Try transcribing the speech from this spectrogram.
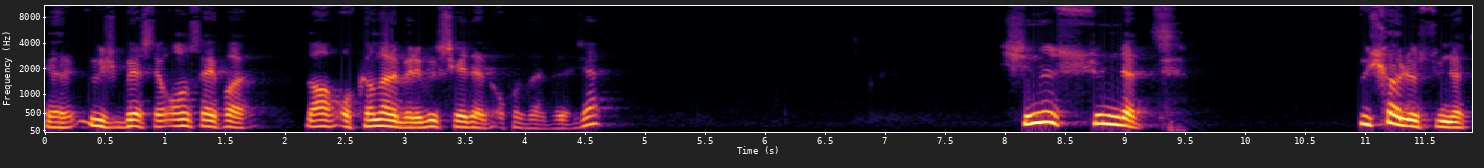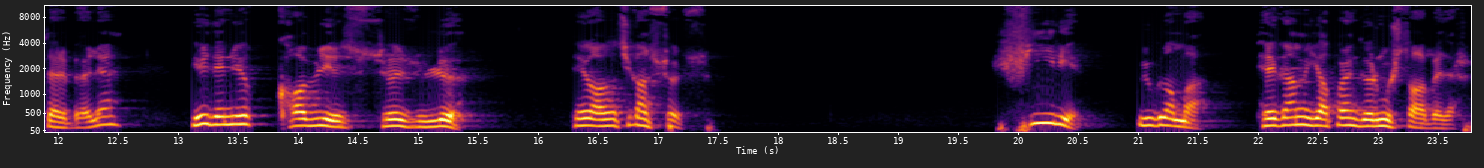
Yani 3, 5, 10 sayfa daha okuyanlar böyle bir şeyde okurlar böylece. Şimdi sünnet. Üç ayrı sünnetler böyle. Bir deniyor kavli, sözlü. Peygamber'den çıkan söz. Fiili, uygulama. Peygamber yapan görmüş sahabeler.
